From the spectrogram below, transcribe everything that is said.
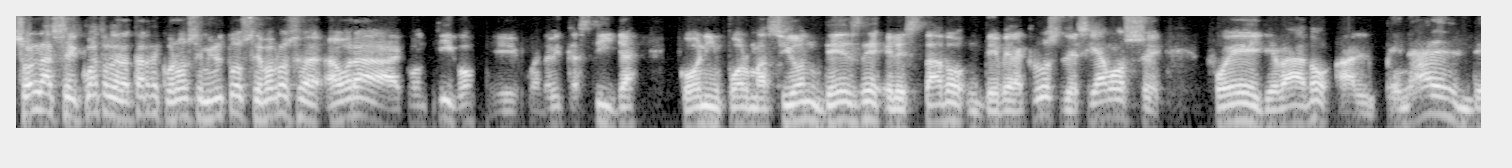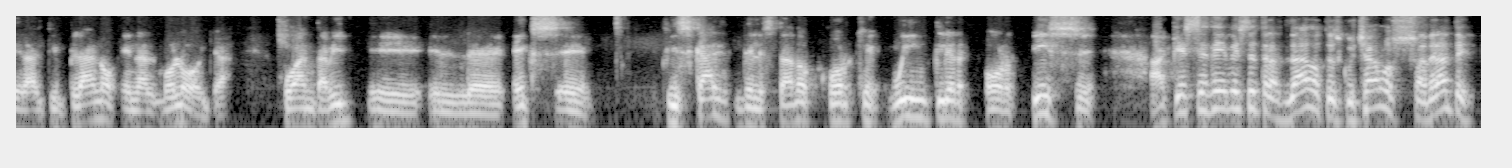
Son las eh, cuatro de la tarde con 11 minutos. Vamos eh, ahora contigo, Juan David Castilla, con información desde el estado de Veracruz. Decíamos, fue llevado al penal del altiplano en Almoloya. Juan David, el ex fiscal del Estado, Jorge Winkler Ortiz. ¿A qué se debe este traslado? Te escuchamos. Adelante.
